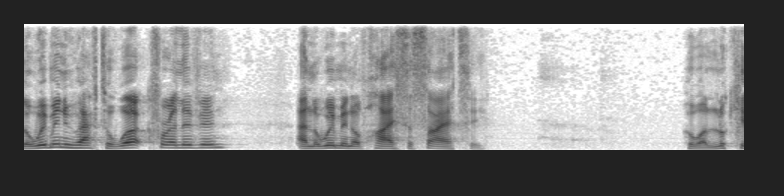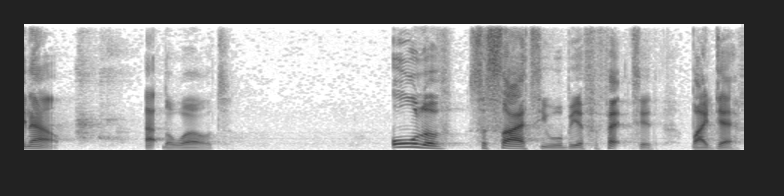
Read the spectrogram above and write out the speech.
the women who have to work for a living, and the women of high society who are looking out at the world. All of society will be affected by death.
